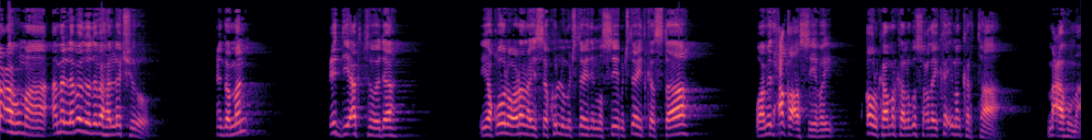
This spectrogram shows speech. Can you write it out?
macahumaa ama labadoodaba ha la jiro. Cinda man ciddii agtooda yaquulu odhanaysa kullu mujtahidin musiib mujtahid kastaa waa mid xaqa asiibay. Qowlkaa marka lagu socday ka iman kartaa macahuma.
